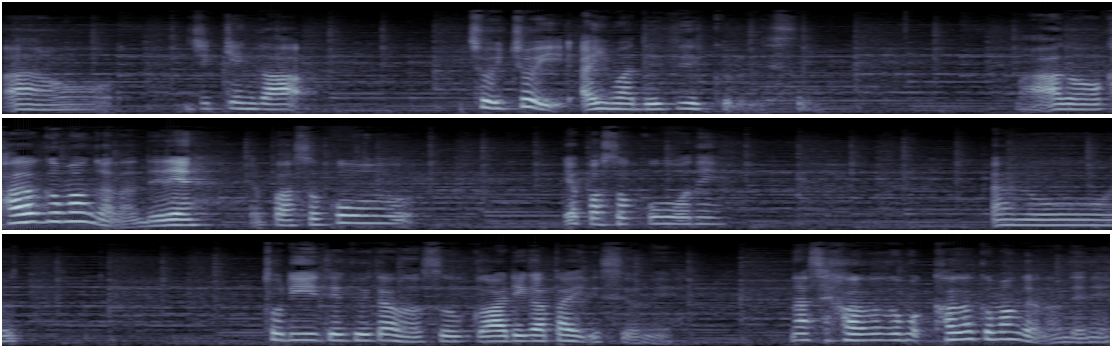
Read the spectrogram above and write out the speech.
あの実験がちょいちょい合間で出てくるんです、ねまあ、あの科学漫画なんでねやっぱそこをやっぱそこをねあの取り入れてくれたのはすごくありがたいですよね。なぜ科学科学漫画なんでね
